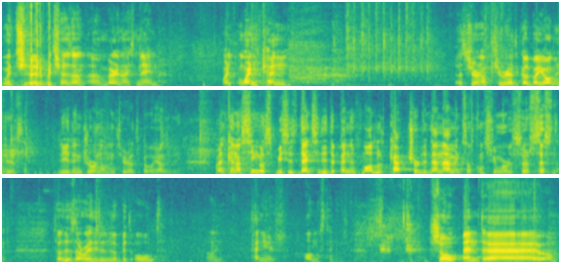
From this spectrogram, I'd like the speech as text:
which uh, which has a, a very nice name. When when can that's Journal of Theoretical Biology, a leading journal in theoretical biology. When can a single species density dependent model capture the dynamics of consumer resource system? So this is already a little bit old. I mean, 10 years, almost 10 years. So, and uh, um,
